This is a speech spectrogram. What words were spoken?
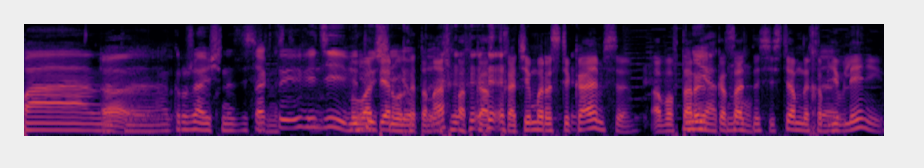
по это, окружающей нас Так действительности. ты веди, Ну, во-первых, это наш подкаст, хотим мы растекаемся. А во-вторых, Нет, касательно ну. системных Да. объявлений,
